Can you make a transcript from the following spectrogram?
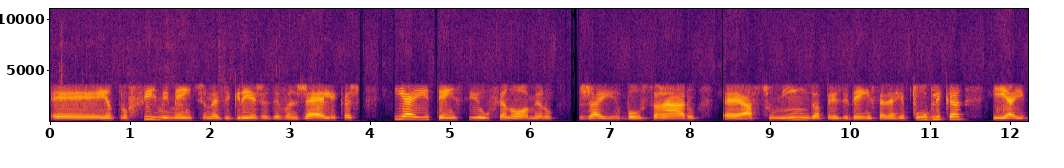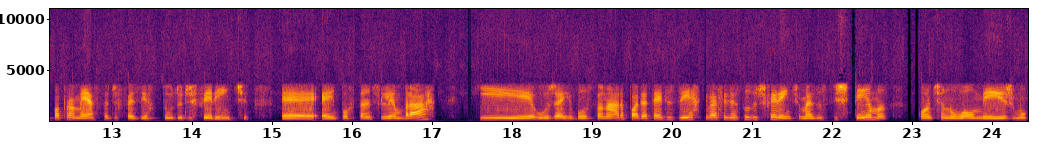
é, entrou firmemente nas igrejas evangélicas e aí tem-se o fenômeno Jair Bolsonaro é, assumindo a presidência da República e aí com a promessa de fazer tudo diferente. É, é importante lembrar que o Jair Bolsonaro pode até dizer que vai fazer tudo diferente, mas o sistema continua o mesmo,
